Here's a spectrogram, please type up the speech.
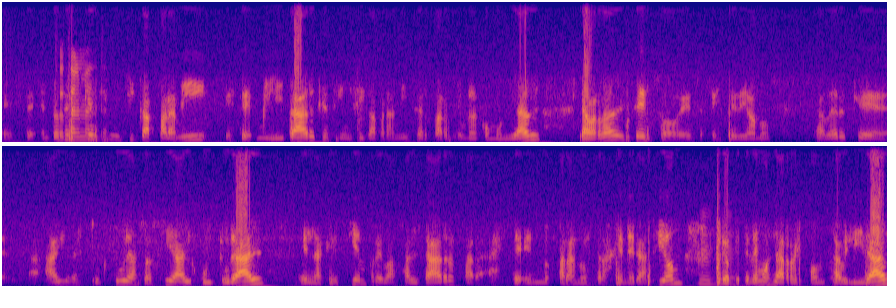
Este, entonces, ¿qué significa para mí este, militar? ¿Qué significa para mí ser parte de una comunidad? La verdad es eso, es este, digamos, saber que hay una estructura social, cultural, en la que siempre va a faltar para, este, para nuestra generación, pero que tenemos la responsabilidad,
